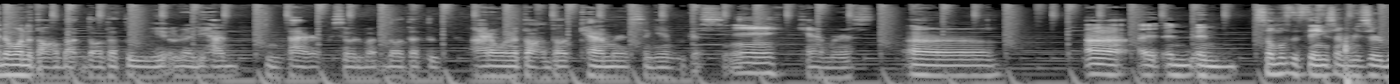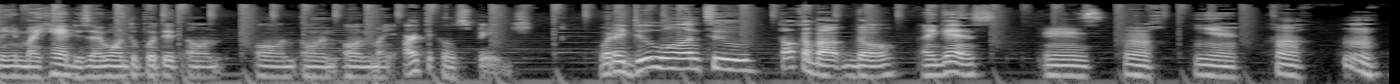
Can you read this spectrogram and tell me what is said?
I don't want to talk about Dota 2. We already had an entire episode about Dota 2. I don't want to talk about cameras again because eh, cameras. Uh uh, and and some of the things I'm reserving in my head is I want to put it on on on on my articles page. What I do want to talk about though, I guess, is huh, yeah, huh, hmm.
